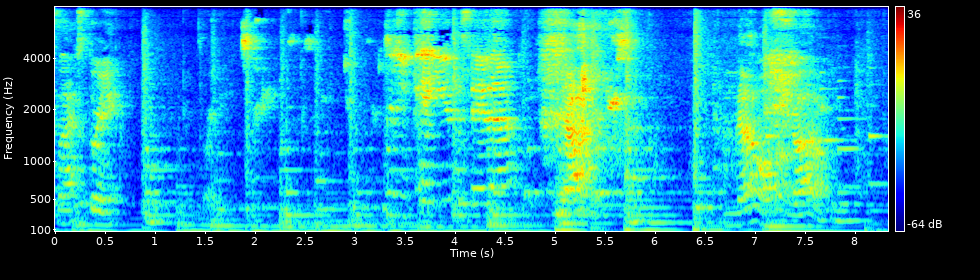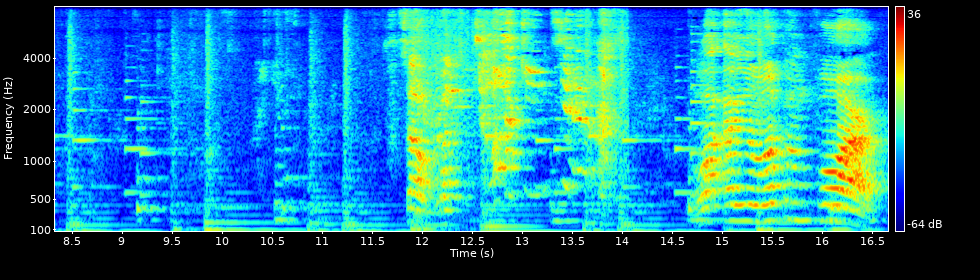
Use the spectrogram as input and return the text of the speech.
snacks. Three. Three. Did he pay you to say that? Yeah. So, what, Talking to. what are you looking for?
